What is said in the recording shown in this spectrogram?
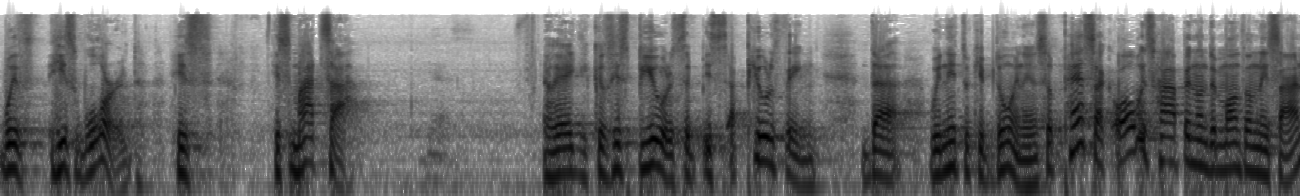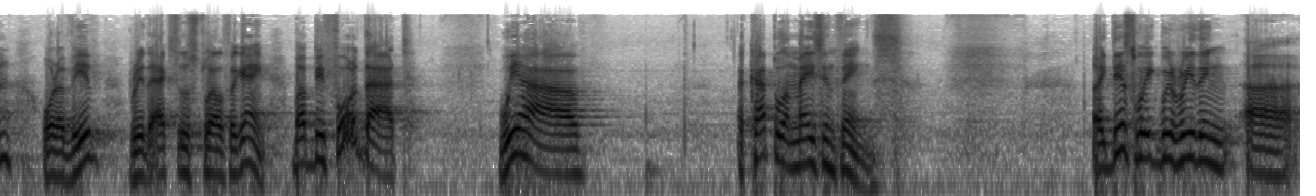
with His Word, His, his matzah. Okay? Because it's pure, it's a, it's a pure thing that we need to keep doing it. So Pesach always happened on the month of Nisan or Aviv Read Exodus 12 again. But before that, we have a couple amazing things. Like this week, we're reading uh,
